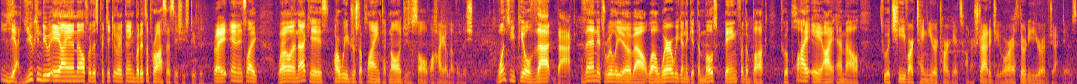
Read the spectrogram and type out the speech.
yeah, you can do AI ML for this particular thing, but it's a process issue, stupid, right? And it's like, well, in that case, are we just applying technology to solve a higher level issue? Once you peel that back, then it's really about, well, where are we going to get the most bang for the buck to apply AI ML to achieve our 10 year targets on our strategy or our 30 year objectives.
